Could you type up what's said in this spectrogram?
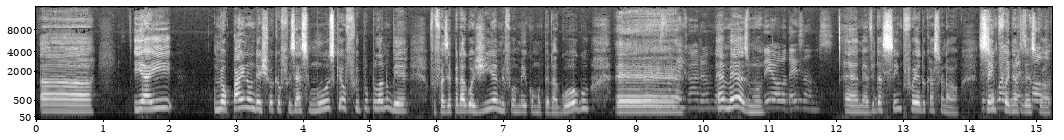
Uh, e aí o meu pai não deixou que eu fizesse música, eu fui pro plano B. Fui fazer pedagogia, me formei como pedagogo. É, Caramba. é mesmo. Dei aula 10 anos. É, minha vida sempre foi educacional. Você sempre foi dentro da escola? escola?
